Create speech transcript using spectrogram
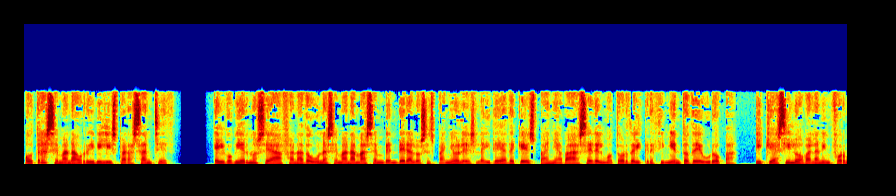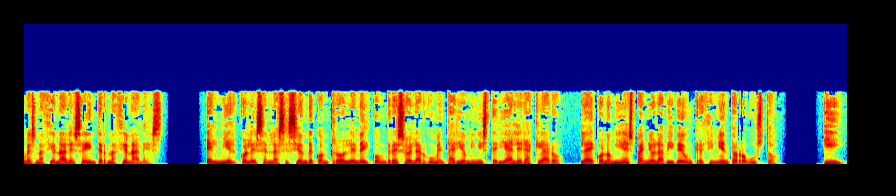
Otra semana horribilis para Sánchez. El gobierno se ha afanado una semana más en vender a los españoles la idea de que España va a ser el motor del crecimiento de Europa, y que así lo avalan informes nacionales e internacionales. El miércoles en la sesión de control en el Congreso el argumentario ministerial era claro, la economía española vive un crecimiento robusto. Y,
